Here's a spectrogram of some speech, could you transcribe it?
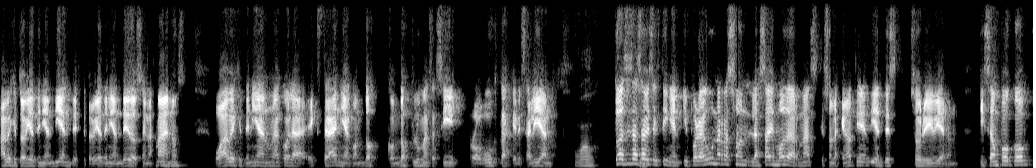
aves que todavía tenían dientes, que todavía tenían dedos en las manos, o aves que tenían una cola extraña con dos, con dos plumas así robustas que le salían. Todas esas aves se extinguen y por alguna razón las aves modernas, que son las que no tienen dientes, sobrevivieron. Quizá un poco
